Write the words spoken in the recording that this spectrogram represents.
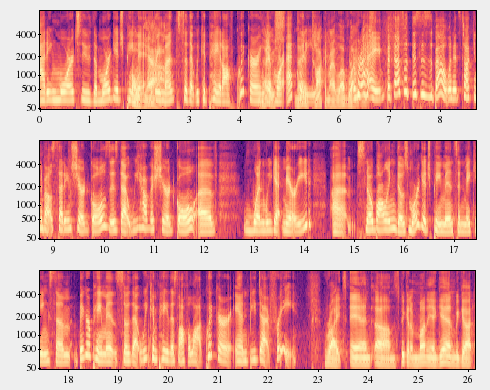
adding more to the mortgage payment every Oh, yeah. month so that we could pay it off quicker and now get more equity. you're talking my love language. Right. But that's what this is about when it's talking about setting shared goals is that we have a shared goal of when we get married, um, snowballing those mortgage payments and making some bigger payments so that we can pay this off a lot quicker and be debt free. Right. And um, speaking of money, again, we got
